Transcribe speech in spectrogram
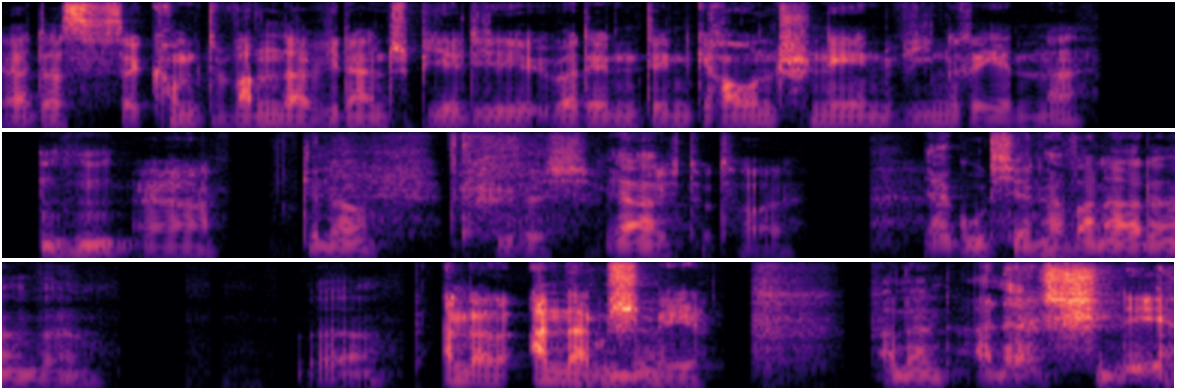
Ja, das da kommt Wanda wieder ins Spiel, die über den, den grauen Schnee in Wien reden, ne? Mhm. Ja. Genau. Fühle ich, ja. fühl ich total. Ja, gut, hier in Havanna, da haben wir. Äh, Ander, anderen Grüne. Schnee. Anderen, anderen Schnee,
